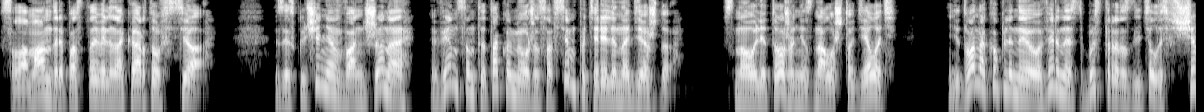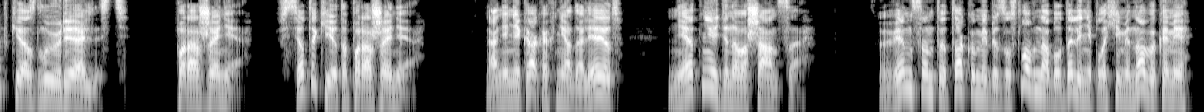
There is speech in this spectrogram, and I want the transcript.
Саламандры поставили на карту всё. За исключением Ван Джена, Винсент и Такуми уже совсем потеряли надежду. Сноули тоже не знала, что делать. Едва накопленная уверенность быстро разлетелась в щепки о злую реальность. Поражение. Всё-таки это поражение. Они никак их не одолеют, нет ни единого шанса. Винсент и Такуми, безусловно, обладали неплохими навыками,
